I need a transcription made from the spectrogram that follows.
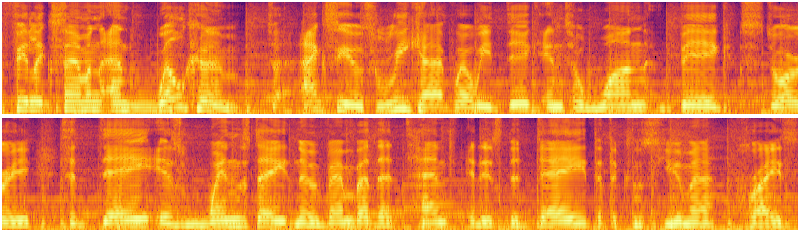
Felix Salmon, and welcome to Axios Recap, where we dig into one big story. Today is Wednesday, November the 10th. It is the day that the Consumer Price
